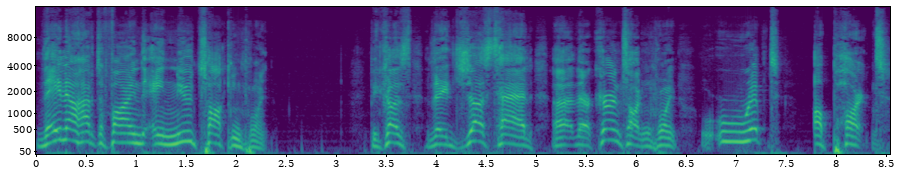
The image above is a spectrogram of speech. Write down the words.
They now have to find a new talking point because they just had uh, their current talking point ripped apart.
